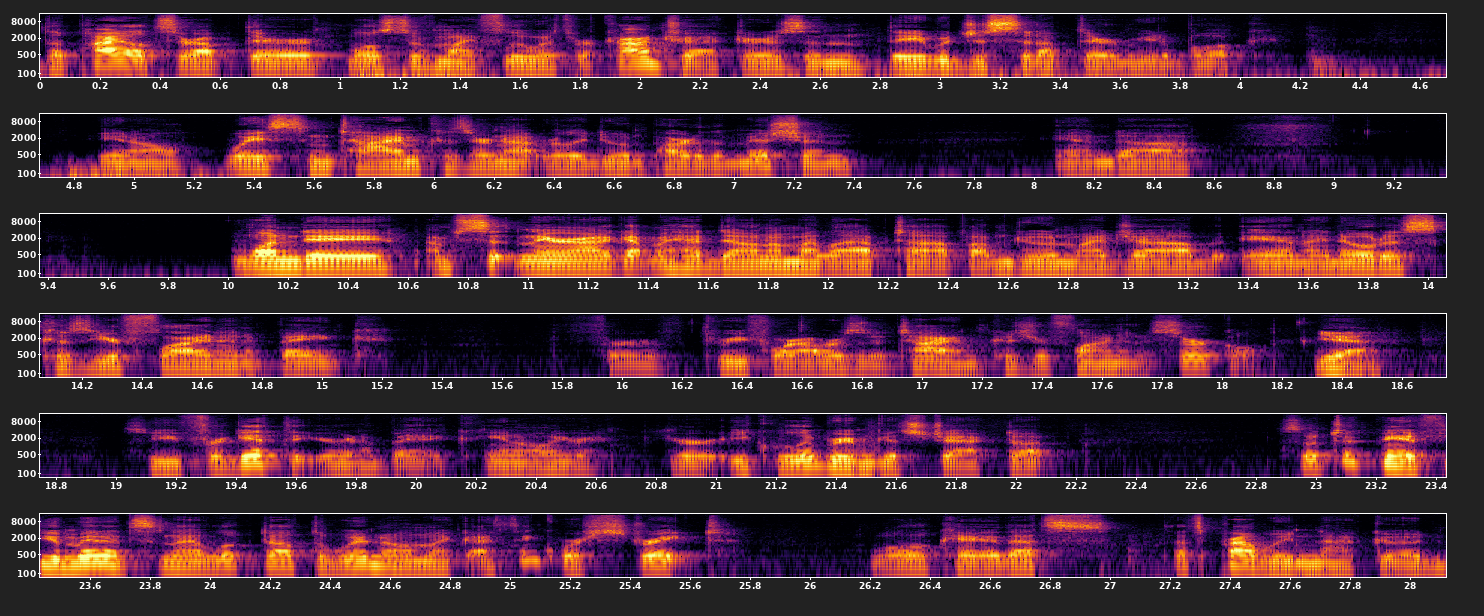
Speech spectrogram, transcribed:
the pilots are up there. Most of them I flew with were contractors, and they would just sit up there and read a book. You know, wasting time because they're not really doing part of the mission. And uh, one day I'm sitting there, I got my head down on my laptop, I'm doing my job, and I notice because you're flying in a bank for three, four hours at a time because you're flying in a circle. Yeah. So you forget that you're in a bank. You know, your your equilibrium gets jacked up. So it took me a few minutes, and I looked out the window. I'm like, I think we're straight. Well, okay, that's that's probably not good.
